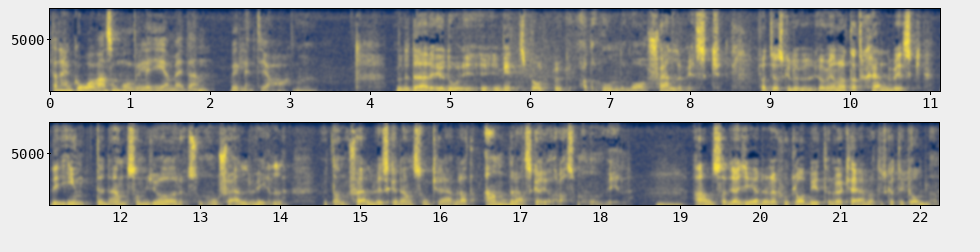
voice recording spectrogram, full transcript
den här gåvan som hon ville ge mig, den ville inte jag ha. Men det där är ju då i, i, i mitt språkbruk att hon var självisk. För att jag, skulle, jag menar att, att självisk det är inte den som gör som hon själv vill. Utan självisk är den som kräver att andra ska göra som hon vill. Alltså att jag ger den här chokladbiten och jag kräver att du ska tycka om den.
